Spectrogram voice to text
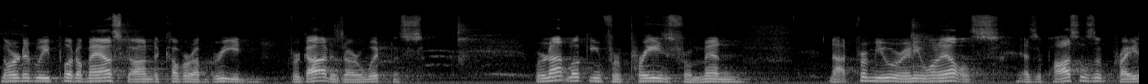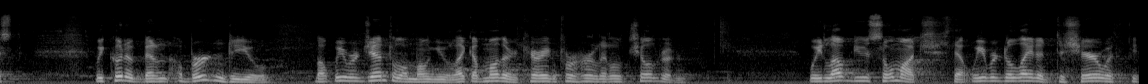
nor did we put a mask on to cover up greed, for God is our witness. We're not looking for praise from men, not from you or anyone else. As apostles of Christ, we could have been a burden to you, but we were gentle among you, like a mother caring for her little children. We loved you so much that we were delighted to share with,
